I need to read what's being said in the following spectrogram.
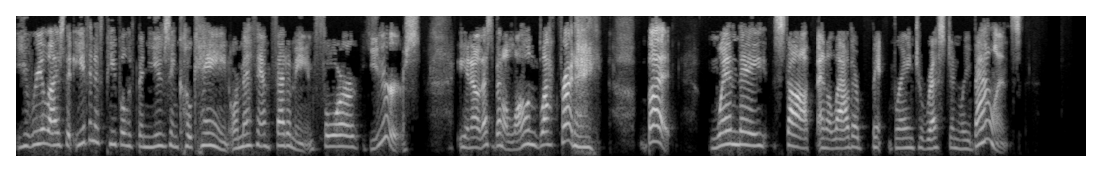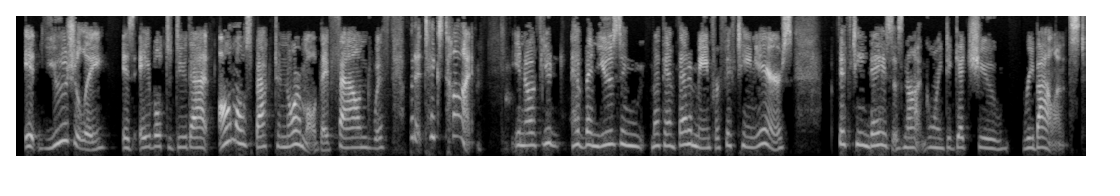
you realize that even if people have been using cocaine or methamphetamine for years you know that's been a long black friday. But when they stop and allow their brain to rest and rebalance it usually is able to do that almost back to normal. They found with but it takes time. You know if you have been using methamphetamine for 15 years 15 days is not going to get you rebalanced.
